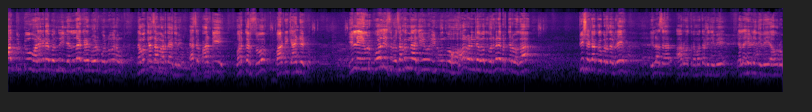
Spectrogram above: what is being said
ಆಗ್ಬಿಟ್ಟು ಒಳಗಡೆ ಬಂದು ಇಲ್ಲೆಲ್ಲ ಕಡೆ ನೋಡ್ಕೊಂಡು ನಾವು ನಮ್ಮ ಕೆಲಸ ಮಾಡ್ತಾ ಇದ್ದೀವಿ. As a party workers party candidate ಇಲ್ಲಿ ಇವರು ಪೊಲೀಸರು ಸಡನ್ ಆಗಿ ಒಂದು ಹಾಲ್ ಒಳಗಡೆ ಹೋಗಿ ಹೊರಗಡೆ ಬರ್ತಿರುವಾಗ ಟಿ ಶರ್ಟ್ ಹಾಕೋ ಬರ್ತಲ್ರಿ ಇಲ್ಲ ಸರ್ ಆರು ಹತ್ರ ಮಾತಾಡಿದೀವಿ, ಎಲ್ಲ ಹೇಳಿದೀವಿ, ಅವರು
